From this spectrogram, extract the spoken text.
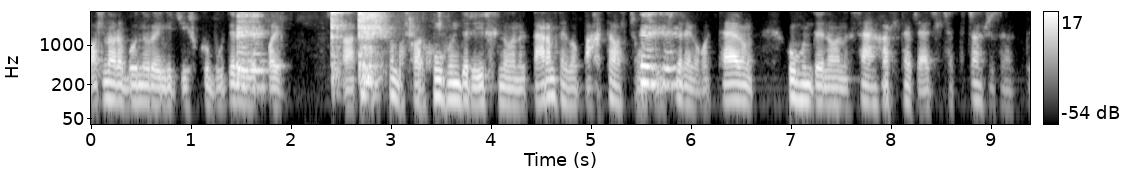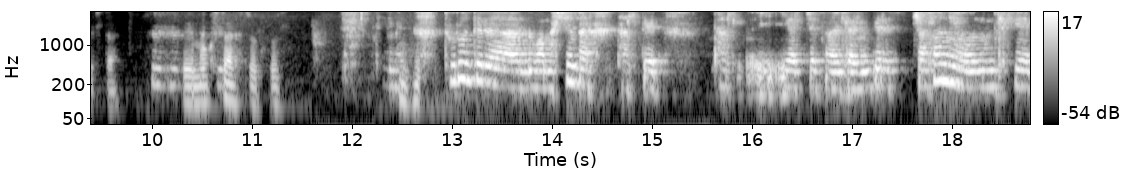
олноороо бөөнөрөө ингэж ирэхгүй бүгдээрээ гоё а тэгсэн болохоор хүн хүн дээр ирэх нөгөө нэг дарамт аяга багтаа болж байгаа эмчнэр аяга тайван хүн хүндээ нөгөө нэг сайн анхаарал тавьж ажиллаж чадчих юм шиг санагддаг л да. Тэгээ Монголтой харьцуулбал тийм ээ. Түрүүн тэр нөгөө машин барих тал дээр тал ярьжсэн ойлоо энэ дээрээс жолооны үнэмлэхээ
